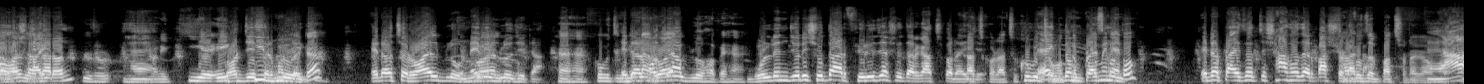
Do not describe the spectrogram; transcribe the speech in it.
কালার সাধারণ হ্যাঁ। মানে কি এই কি ব্লু মধ্যে। এটা? এটা হচ্ছে রয়্যাল ব্লু নেভি ব্লু যেটা। হ্যাঁ হ্যাঁ খুব এটার রয়্যাল ব্লু হবে হ্যাঁ। গোল্ডেন জরি সুতা আর ফিরোজা সুতার কাজ করা কাজ করা আছে খুব একদম। কত? এটা প্রাইস হচ্ছে সাত হাজার পাঁচশো 7500 টাকা হ্যাঁ,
